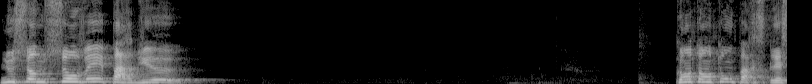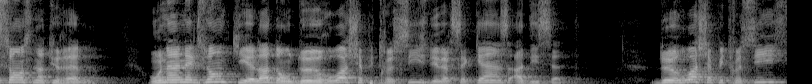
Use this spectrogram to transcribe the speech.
Nous sommes sauvés par Dieu. Qu'entend-on par l'essence naturelle On a un exemple qui est là dans 2 Rois chapitre 6 du verset 15 à 17. 2 Rois chapitre 6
